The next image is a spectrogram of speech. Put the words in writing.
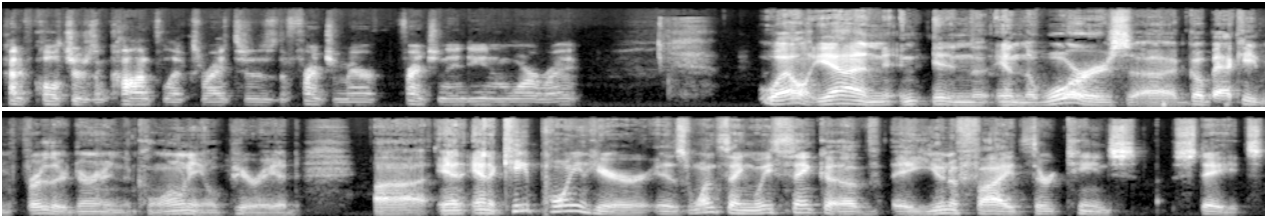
kind of cultures and conflicts, right? So there's the French American, French and Indian War, right? Well, yeah, and in, in the in the wars, uh, go back even further during the colonial period, uh, and, and a key point here is one thing we think of a unified 13 states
